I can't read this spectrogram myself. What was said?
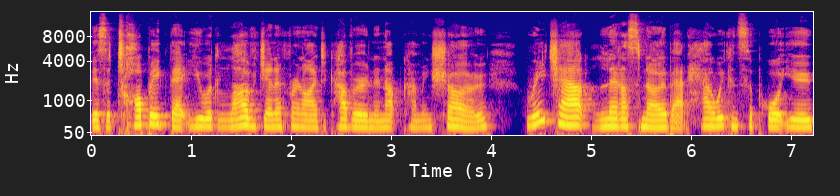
there's a topic that you would love Jennifer and I to cover in an upcoming show, reach out, let us know about how we can support you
